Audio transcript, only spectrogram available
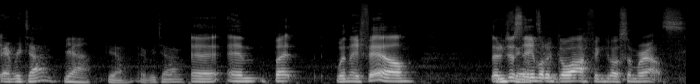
every time. Yeah. Yeah, every time. Uh, and, but when they fail, they're You just able to too. go off and go somewhere else.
